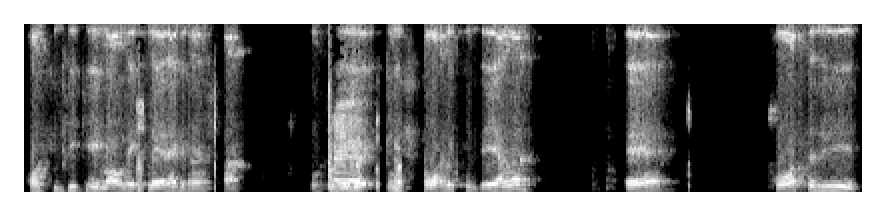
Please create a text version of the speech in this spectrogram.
conseguir queimar o Leclerc é grande, tá? Porque É. o histórico dela é gosta de,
